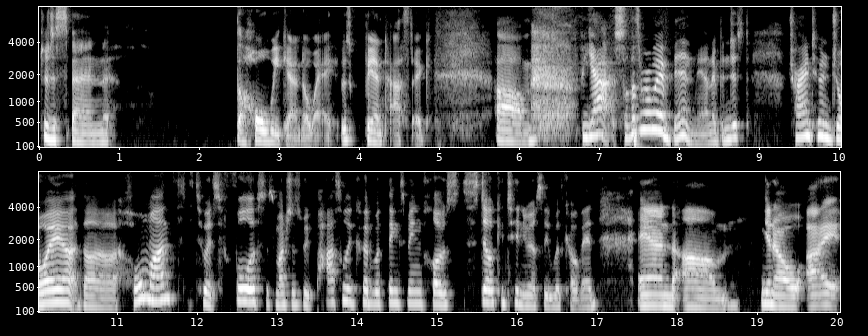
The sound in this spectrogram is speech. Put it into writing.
to just spend the whole weekend away. It was fantastic. Um, yeah, so that's where I've been, man. I've been just trying to enjoy the whole month to its fullest as much as we possibly could with things being closed still continuously with covid and um you know, I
